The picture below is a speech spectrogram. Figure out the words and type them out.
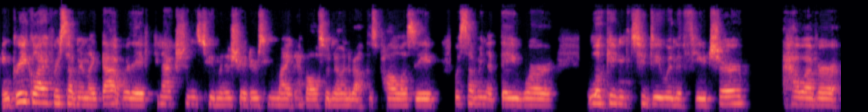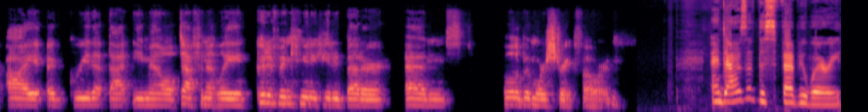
in Greek life or something like that, where they have connections to administrators who might have also known about this policy, was something that they were looking to do in the future. However, I agree that that email definitely could have been communicated better and a little bit more straightforward. And as of this February,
